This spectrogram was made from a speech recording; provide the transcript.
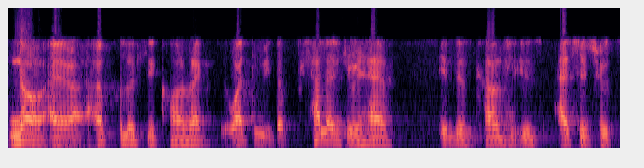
No, uh, absolutely correct. What we, the challenge we have in this country is attitudes.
